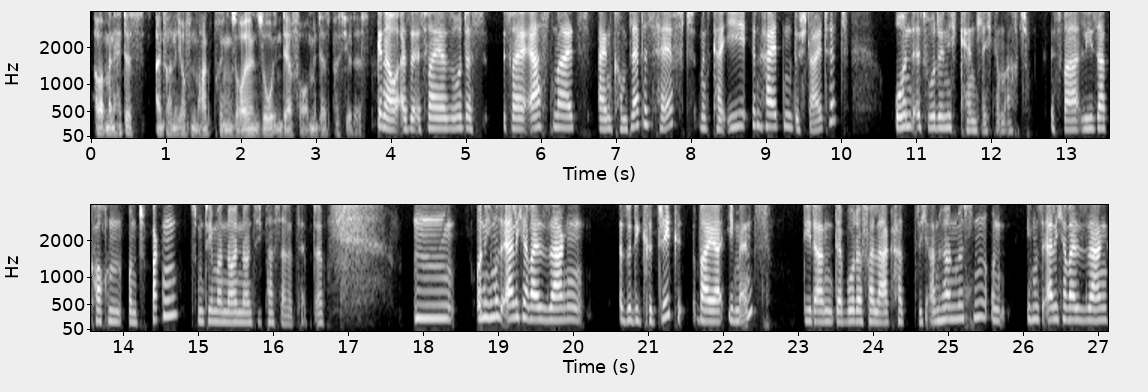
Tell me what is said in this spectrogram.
aber man hätte es einfach nicht auf den Markt bringen sollen, so in der Form, in der es passiert ist. Genau, also es war ja so, dass es war ja erstmals ein komplettes Heft mit KI-Inhalten gestaltet und es wurde nicht kenntlich gemacht. Es war Lisa Kochen und Backen zum Thema 99 Pasta-Rezepte. Mm, und ich muss ehrlicherweise sagen, also die Kritik war ja immens, die dann der Boder Verlag hat sich anhören müssen. Und ich muss ehrlicherweise sagen,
